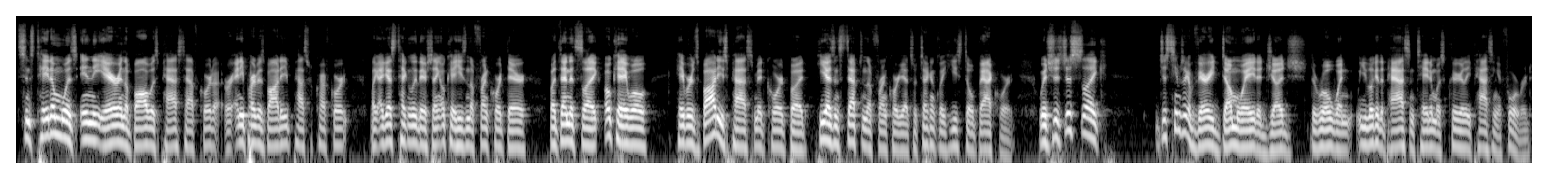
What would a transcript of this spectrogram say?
since Tatum was in the air and the ball was past half court or any part of his body past half court, like I guess technically they're saying okay he's in the front court there, but then it's like okay well Hayward's body's past midcourt, but he hasn't stepped in the front court yet, so technically he's still backcourt, which is just like just seems like a very dumb way to judge the role when you look at the pass and Tatum was clearly passing it forward.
